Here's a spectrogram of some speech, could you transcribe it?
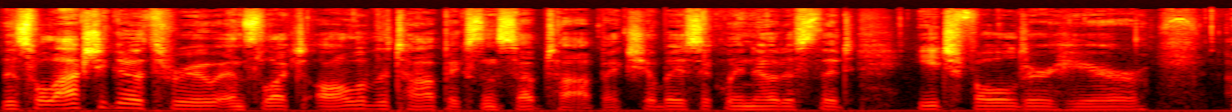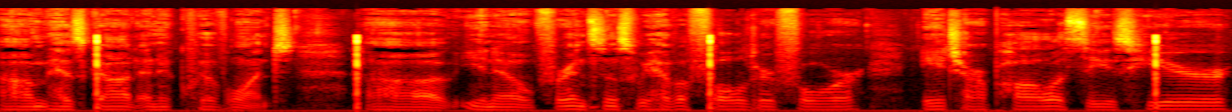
this will actually go through and select all of the topics and subtopics. You'll basically notice that each folder here um, has got an equivalent. Uh, you know, for instance, we have a folder for HR policies here,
